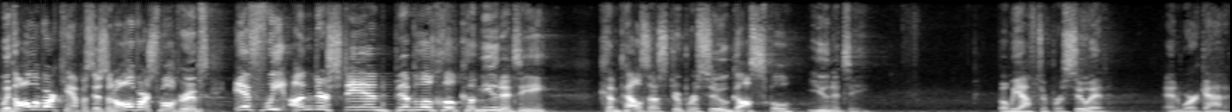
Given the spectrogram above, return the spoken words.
with all of our campuses and all of our small groups if we understand biblical community compels us to pursue gospel unity. But we have to pursue it and work at it.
